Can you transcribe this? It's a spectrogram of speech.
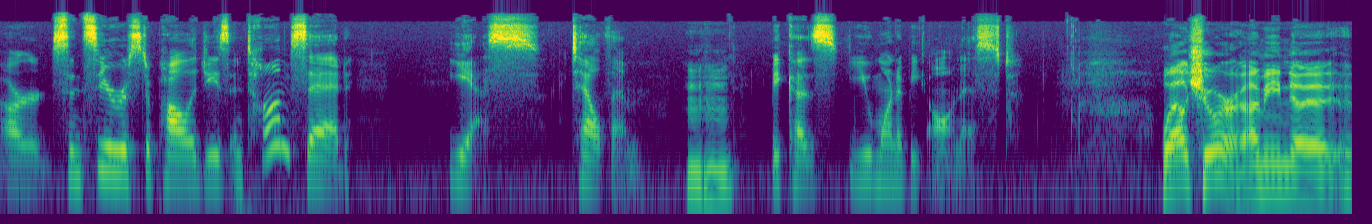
our sincerest apologies. And Tom said, "Yes, tell them, mm-hmm. because you want to be honest." Well, sure. I mean, uh,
